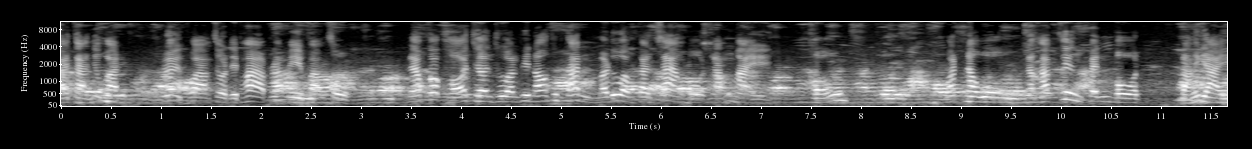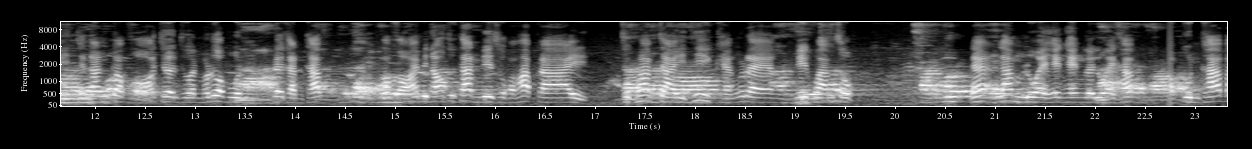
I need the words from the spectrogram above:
ไปต่างจังหวัดด้วยความสวัสดิภาพและมีความสุข แล้วก็ขอเชิญชวนพี่น้องทุกท่านมาร่วมกันสร้างโบสถ์หลังใหม่ของวัดนาวงศ์นะครับ ซึ่งเป็นโบสถ์หลังใหญ่ ฉะนั้นก็ขอเชิญชวนมาร่วมบุญด้วยกันครับ ก็ขอให้พี่น้องทุกท่านมีสุขภาพกาย สุขภาพใจที่แข็งแรงมีความสุข และร่ำรวยเฮงๆรวยๆครับ ขอบคุณครับ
